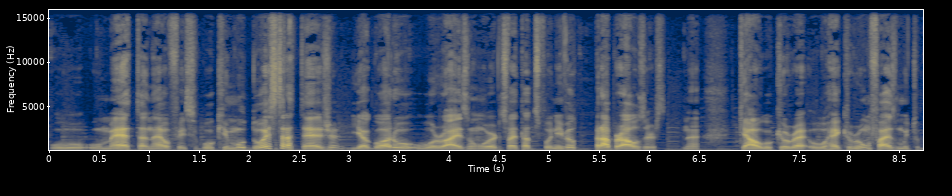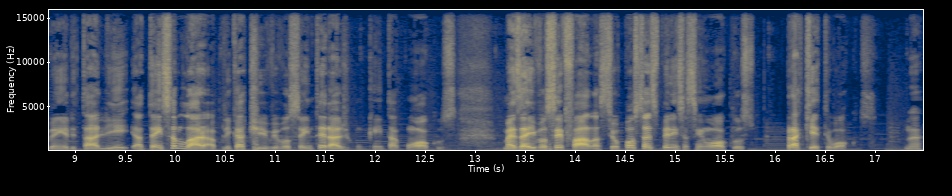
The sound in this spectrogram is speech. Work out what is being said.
o, o, Meta, né, o Facebook, mudou a estratégia e agora o, o Horizon Worlds vai estar disponível para browsers, né? Que é algo que o, o Hack Room faz muito bem. Ele está ali até em celular, aplicativo, e você interage com quem está com óculos. Mas aí você fala, se eu posso ter a experiência sem o óculos, para que ter o óculos, né?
